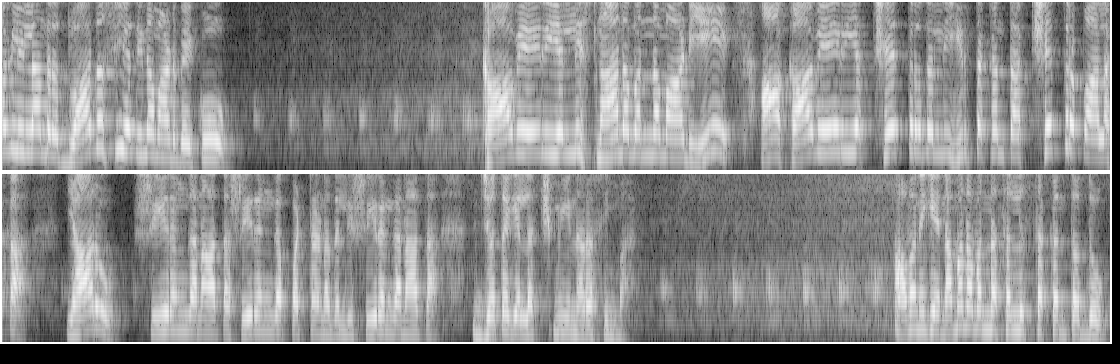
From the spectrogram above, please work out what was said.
ಆಗಲಿಲ್ಲ ಅಂದ್ರೆ ದ್ವಾದಶಿಯ ದಿನ ಮಾಡಬೇಕು. ಕಾವೇರಿಯಲ್ಲಿ ಸ್ನಾನವನ್ನು ಮಾಡಿ ಆ ಕಾವೇರಿಯ ಕ್ಷೇತ್ರದಲ್ಲಿ ಇರ್ತಕ್ಕಂಥ ಕ್ಷೇತ್ರ ಪಾಲಕ ಯಾರು? ಶ್ರೀರಂಗನಾಥ, ಶ್ರೀರಂಗಪಟ್ಟಣದಲ್ಲಿ ಶ್ರೀರಂಗನಾಥ, ಜೊತೆಗೆ ಲಕ್ಷ್ಮೀ ನರಸಿಂಹ. ಅವನಿಗೆ ನಮನವನ್ನು ಸಲ್ಲಿಸ್ತಕ್ಕಂಥದ್ದು.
